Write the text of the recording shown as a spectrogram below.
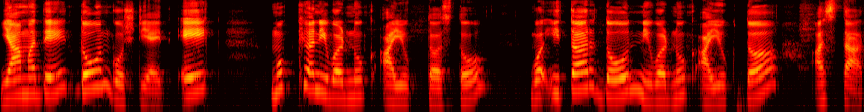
यामध्ये दोन गोष्टी आहेत. एक मुख्य निवडणूक आयुक्त असतो व इतर दोन निवडणूक आयुक्त असतात.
